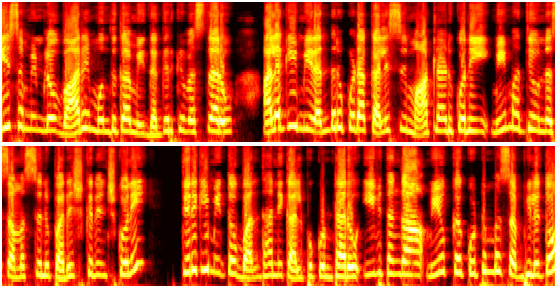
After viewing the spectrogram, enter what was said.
ఈ సమయంలో వారే ముందుగా మీ దగ్గరికి వస్తారు. అలాగే మీరందరూ కూడా కలిసి మాట్లాడుకొని మీ మధ్య ఉన్న సమస్యను పరిష్కరించుకొని తిరిగి మీతో బంధాన్ని కలుపుకుంటారు. ఈ విధంగా మీ యొక్క కుటుంబ సభ్యులతో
